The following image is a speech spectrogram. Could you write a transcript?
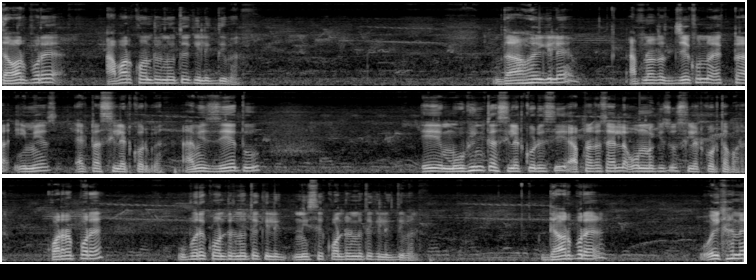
দেওয়ার পরে আবার কন্টিনিউতে ক্লিক দিবেন। দেওয়া হয়ে গেলে আপনারা যে কোনো একটা ইমেজ একটা সিলেক্ট করবেন। আমি যেহেতু এই মুভিংটা সিলেক্ট করেছি, আপনারা চাইলে অন্য কিছু সিলেক্ট করতে পারেন। করার পরে উপরে কন্টিনিউতে ক্লিক নিচে কন্টিনিউতে ক্লিক দিবেন। দেওয়ার পরে ওইখানে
